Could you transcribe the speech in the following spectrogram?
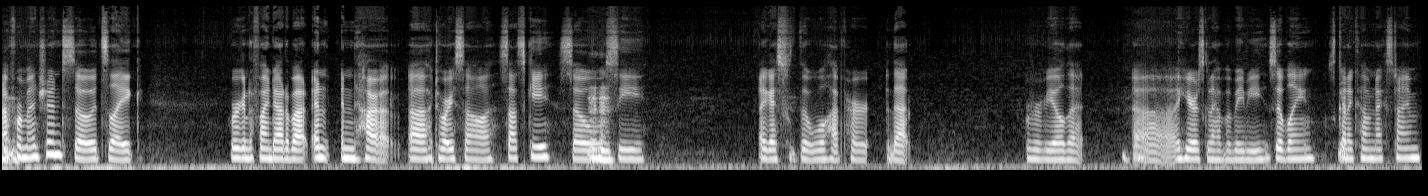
aforementioned. So it's like we're gonna find out about and and uh, Hatori saw Satsuki. So we'll see. I guess that we'll have her that reveal that uh, Hiro's gonna have a baby sibling. It's gonna come next time.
